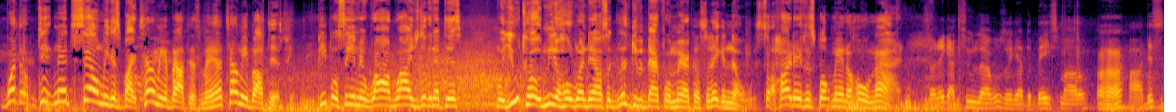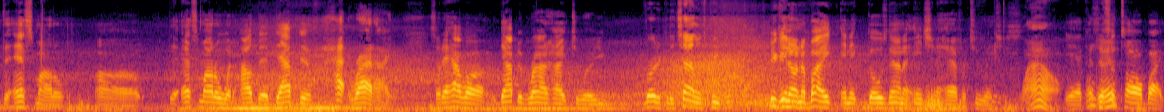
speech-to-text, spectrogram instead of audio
What the, did- man, sell me this bike. Tell me about this, man. Tell me about this. People seeing me, Rob, why you looking at this? Well, you told me the whole rundown, so let's give it back for America so they can know. So Davidson spoke, man, the whole nine. So they got two levels. They got the base model. Uh-huh. Uh, this is the S model. Uh, the S model without the adaptive hot ride height. So they have a adaptive ride height to where you vertically challenge people. You get on the bike and it goes down an inch and a half or two inches. Wow. Yeah, because Okay. it's a tall bike.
